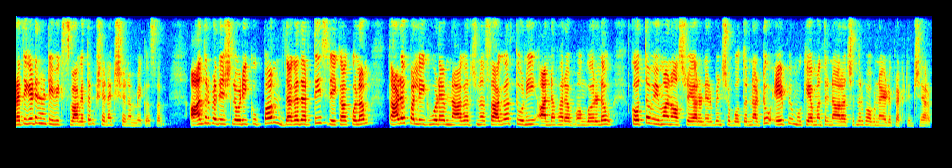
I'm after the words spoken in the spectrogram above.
ప్రతిఘటన టీవీకి స్వాగతం. క్షణక్షణం మీకోసం. ఆంధ్రప్రదేశ్లోని కుప్పం దగదర్తి శ్రీకాకుళం తాడేపల్లిగూడెం నాగార్జున సాగర్ తుని అన్నవరం ఒంగోలులో కొత్త విమానాశ్రయాలు నిర్మించబోతున్నట్టు ఏపీ ముఖ్యమంత్రి నారా చంద్రబాబు నాయుడు ప్రకటించారు.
